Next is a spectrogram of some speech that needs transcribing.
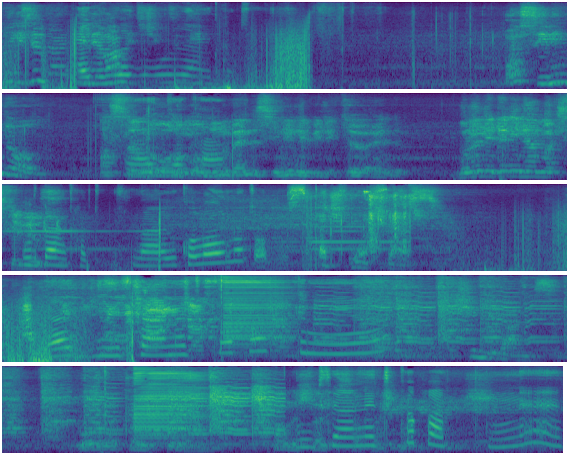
Buna izin vermeye Hadi devam hadi edecek. buradan kaçın. O senin de oğlun. Aslanın Ay, oğlum yeter. olduğunu ben de seninle birlikte öğrendim. Buna neden inanmak istemiyorsun? Buradan kaç. Mavi kola olmaz olmaz. Kaçmışlar. Ya internet kapattım ya. Şimdi bir İnterneti savaş kapattım ne?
